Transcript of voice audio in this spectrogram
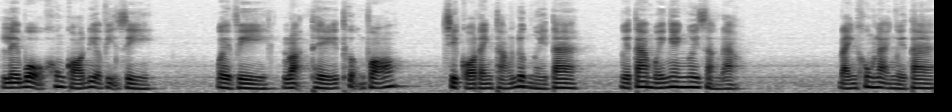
Lễ bộ không có địa vị gì, Bởi vì loạn thế thượng võ Chỉ có đánh thắng được người ta Người ta mới nghe ngươi giảng đạo. Đánh không lại người ta,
